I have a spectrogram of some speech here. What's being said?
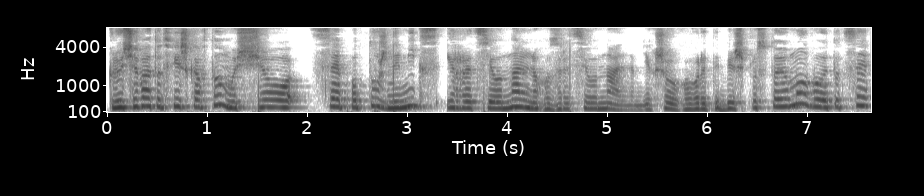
ключова тут фішка в тому, що це потужний мікс ірраціонального з раціональним. Якщо говорити більш простою мовою, то це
